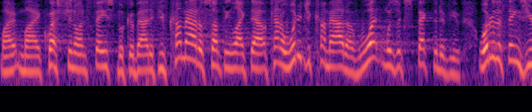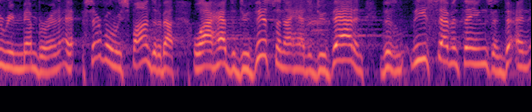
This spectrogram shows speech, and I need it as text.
my, my question on Facebook about if you've come out of something like that, kind of what did you come out of? What was expected of you? What are the things you remember? And uh, several responded about, well, I had to do this and I had to do that and this, these seven things and, and,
